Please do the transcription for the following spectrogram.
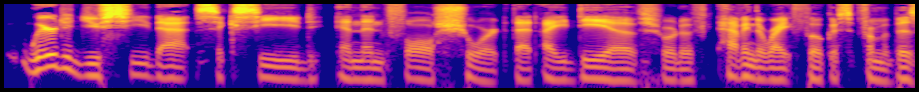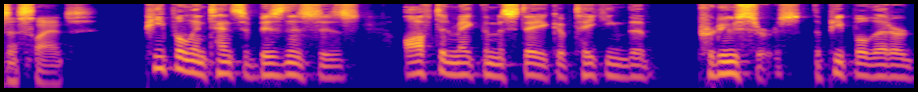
Where did you see that succeed and then fall short? That idea of sort of having the right focus from a business lens? People intensive businesses often make the mistake of taking the producers, the people that are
